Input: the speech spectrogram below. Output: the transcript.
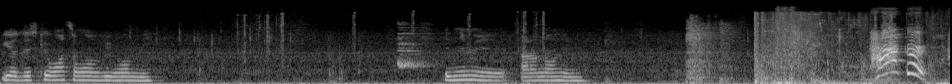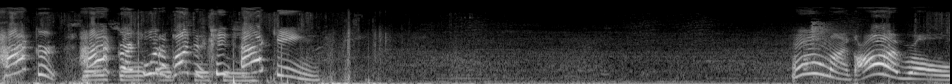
Yo, this kid wants to 1v1 me. His name is, I don't know him. Hacker! Hacker! Hacker! I to God, so- this kid's hacking! Oh my god, bro!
